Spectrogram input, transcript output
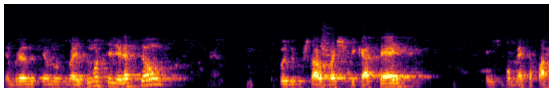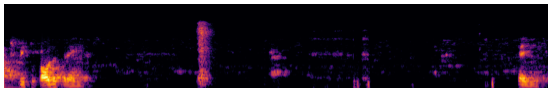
Lembrando que temos mais uma aceleração. Depois o Gustavo vai explicar a série. A gente começa a parte principal do treino. Isso aí.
